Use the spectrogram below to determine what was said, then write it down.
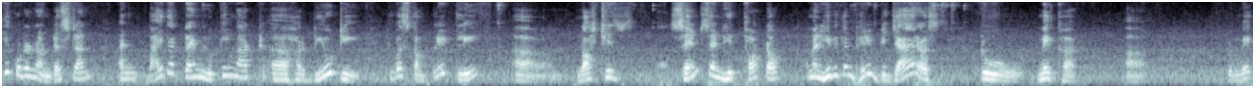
He couldn't understand, and by that time, looking at uh, her beauty, he was completely uh, lost his sense, and he thought of. I mean, he became very desirous to make her. Uh, to make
